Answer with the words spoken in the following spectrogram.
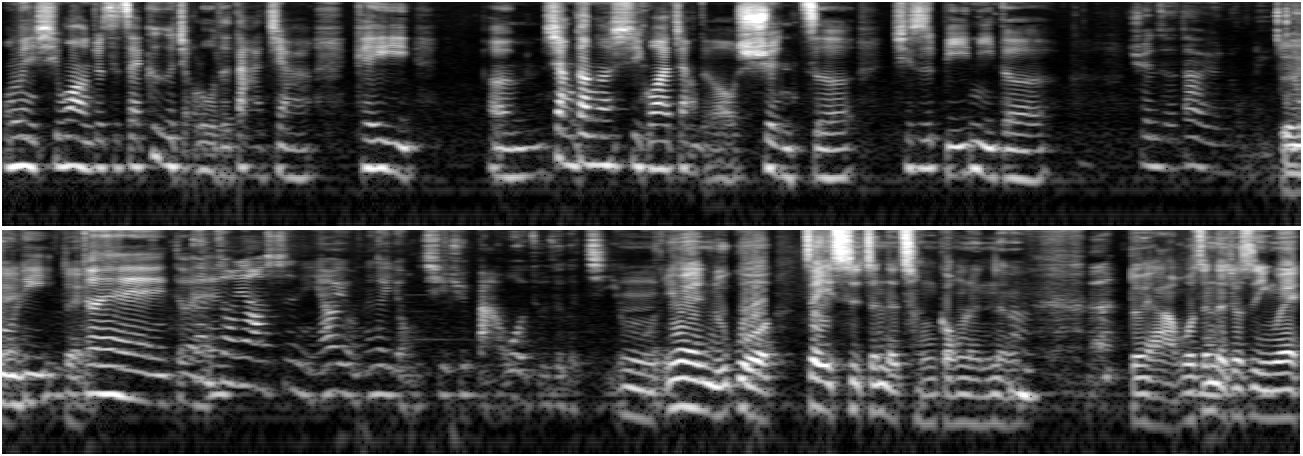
我们也希望就是在各个角落的大家可以嗯，像刚刚西瓜讲的哦，选择其实比你的选择大于努力，对努力，对对对更重要是你要有那个勇气去把握住这个机会。嗯，因为如果这一次真的成功了呢？嗯对啊，我真的就是因为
